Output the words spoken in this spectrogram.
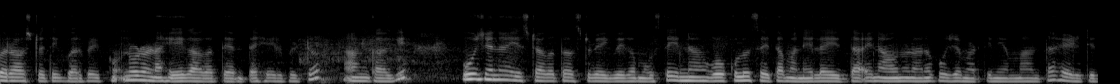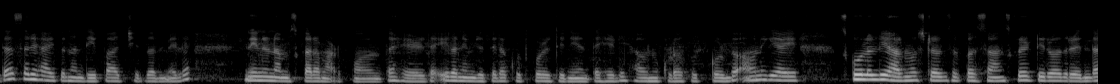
ಬರೋ ಅಷ್ಟೊತ್ತಿಗೆ ಬರಬೇಕು. ನೋಡೋಣ ಹೇಗಾಗುತ್ತೆ ಅಂತ ಹೇಳಿಬಿಟ್ಟು ಹಂಗಾಗಿ ಪೂಜೆನ ಎಷ್ಟಾಗುತ್ತೋ ಅಷ್ಟು ಬೇಗ ಬೇಗ ಮುಗಿಸ್ದೆ. ಇನ್ನು ಗೋಕುಲು ಸಹಿತ ಮನೆಯಲ್ಲೇ ಇದ್ದ. ಇನ್ನು ಅವನು ನಾನು ಪೂಜೆ ಮಾಡ್ತೀನಿ ಅಮ್ಮ ಅಂತ ಹೇಳ್ತಿದ್ದ. ಸರಿ, ಆಯಿತು. ನಾನು ದೀಪ ಹಚ್ಚಿದ್ದು ಬಂದಮೇಲೆ ನೀನು ನಮಸ್ಕಾರ ಮಾಡ್ಕೊ ಅಂತ ಹೇಳಿದೆ. ಇಲ್ಲ ನಿಮ್ಮ ಜೊತೆಲ್ಲ ಕೂತ್ಕೊಳ್ತೀನಿ ಅಂತ ಹೇಳಿ ಅವನು ಕೂಡ ಕೂತ್ಕೊಂಡು, ಅವನಿಗೆ ಸ್ಕೂಲಲ್ಲಿ ಆಲ್ಮೋಸ್ಟ್ ಅಲ್ಲಿ ಸ್ವಲ್ಪ ಸಾಂಸ್ಕ್ರಿಟ್ ಇರೋದರಿಂದ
